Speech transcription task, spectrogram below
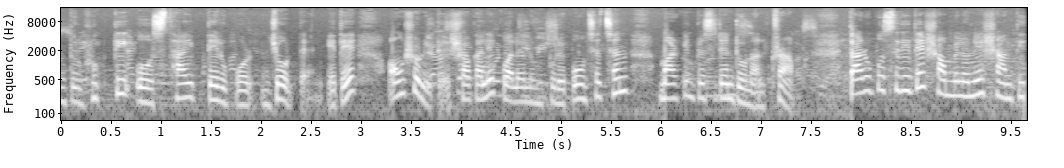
অন্তর্ভুক্তি ও স্থায়িত্বের উপর জোর দেন। এতে অংশ নিতে সকালে কুয়ালালামপুরে পৌঁছেছেন মার্কিন প্রেসিডেন্ট ডোনাল্ড ট্রাম্প। তার উপস্থিতিতে সম্মেলনে শান্তি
